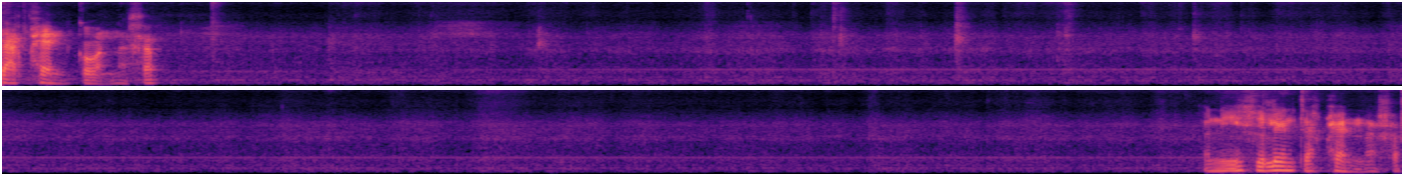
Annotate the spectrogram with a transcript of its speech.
จากแผ่นก่อนนะครับ อันนี้คือเล่นจากแผ่นนะครับ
